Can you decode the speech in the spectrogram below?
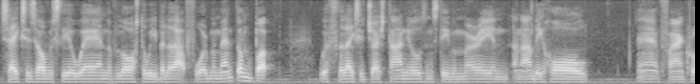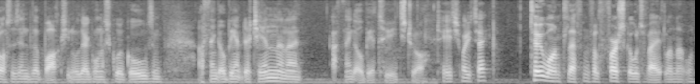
Sykes is obviously away and they've lost a wee bit of that forward momentum. But with the likes of Josh Daniels and Stephen Murray and, and Andy Hall uh, firing crosses into the box, you know, they're going to score goals. And I think it'll be entertaining and I, I think it'll be a two each draw. Teach, what do you take? 2 1 Cliftonville. First goal's vital on that one.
